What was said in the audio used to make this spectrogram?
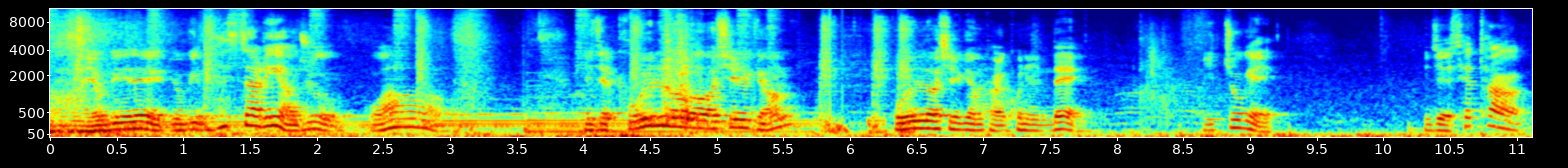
아 여기는 여기 햇살이 아주 wow 이제 보일러실 겸 보일러실 겸 발코니인데 이쪽에 이제 세탁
